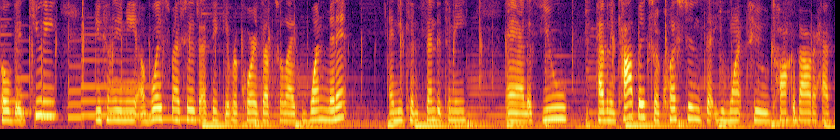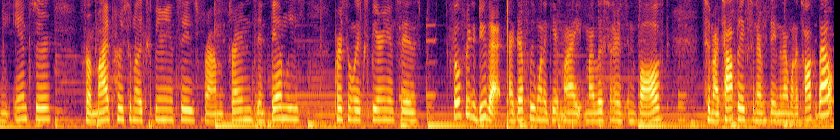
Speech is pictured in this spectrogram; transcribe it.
COVID cutie. You can leave me a voice message. I think it records up to like one minute and you can send it to me. And if you have any topics or questions that you want to talk about or have me answer from my personal experiences, from friends and families' personal experiences, feel free to do that. I definitely want to get my, my listeners involved to my topics and everything that I want to talk about.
